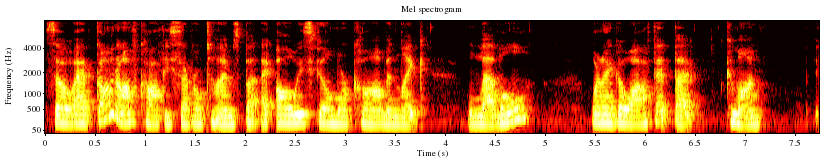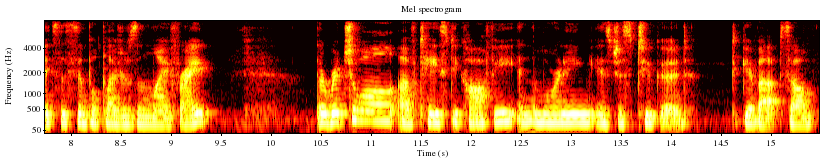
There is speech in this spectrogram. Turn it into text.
So I've gone off coffee several times, but I always feel more calm and like level when I go off it, but come on. It's the simple pleasures in life, right? The ritual of tasty coffee in the morning is just too good to give up. So,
